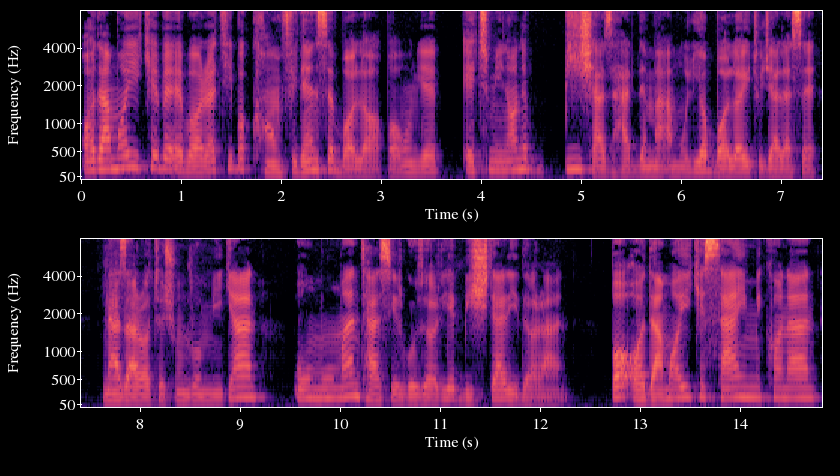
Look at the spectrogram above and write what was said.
آدمایی که به عبارتی با confidence بالا با اون یه اطمینان بیش از حد معمول یا بالایی تو جلسه نظراتشون رو میگن عموما تاثیرگذاری بیشتری دارن. با آدمایی که سعی می‌کنن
